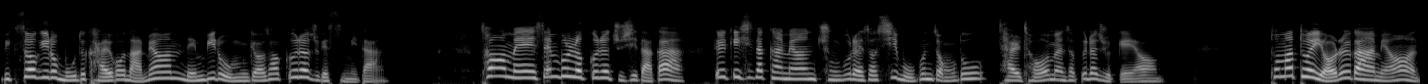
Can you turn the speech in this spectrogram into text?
믹서기로 모두 갈고 나면 냄비로 옮겨서 끓여주겠습니다. 처음에 센 불로 끓여주시다가 끓기 시작하면 중불에서 15분 정도 잘 저으면서 끓여줄게요. 토마토에 열을 가하면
